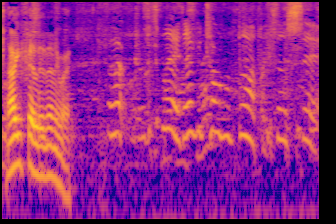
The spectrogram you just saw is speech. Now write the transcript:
not. how you feeling anyway Uh, it's weird. Every time I burp, I feel sick.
